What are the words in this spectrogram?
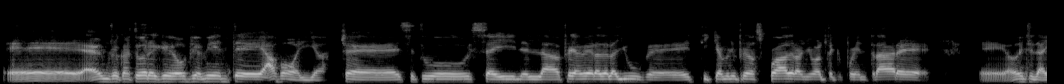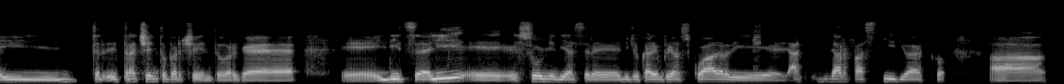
Eh, è un giocatore che ovviamente ha voglia, cioè se tu sei nella primavera della Juve e ti chiamano in prima squadra ogni volta che puoi entrare, eh, ovviamente dai il tre- il 300% perché eh, il Diz è lì e, e sogna di essere, di giocare in prima squadra, di, di dar fastidio, ecco, a,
